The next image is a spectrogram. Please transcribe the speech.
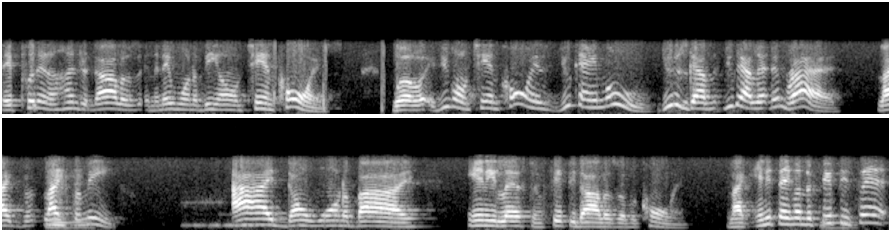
they put in a hundred dollars and then they want to be on ten coins. Well, if you on ten coins, you can't move. You just got you got to let them ride. Like like for Mhm. me, I don't want to buy any less than fifty dollars of a coin. Like anything under 50 cent,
